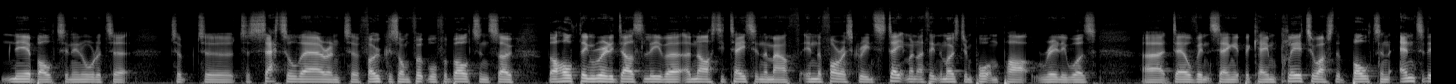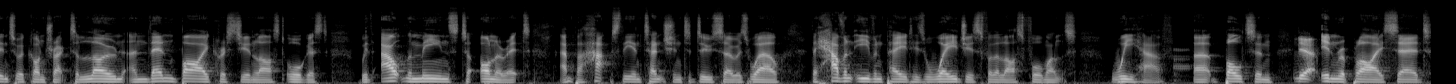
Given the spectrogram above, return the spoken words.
near Bolton in order to. To, to, to settle there and to focus on football for Bolton. So the whole thing really does leave a, a nasty taste in the mouth. In the Forest Green statement, I think the most important part really was uh, Dale Vince saying it became clear to us that Bolton entered into a contract to loan and then buy Christian last August without the means to honour it and perhaps the intention to do so as well. They haven't even paid his wages for the last four months. We have. Uh, Bolton, yeah. in reply, said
